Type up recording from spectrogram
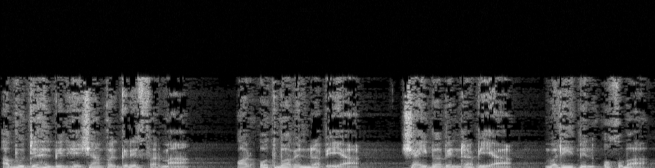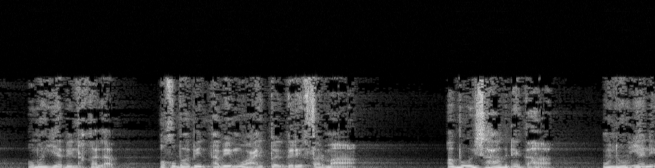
ابو جہل بن ہیشام پر گرفت فرما اور اتبا بن ربیہ شیبہ بن ربیہ ولید بن اقبا امیہ بن خلب اقبا بن ابی معاہد پر گرفت فرما۔ ابو اسحاق نے کہا، انہوں یعنی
